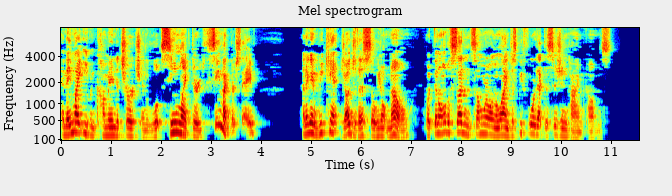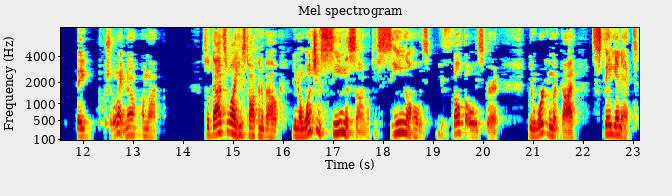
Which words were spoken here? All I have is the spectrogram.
and they might even come into church and look, seem like they're seem like they're saved. And again, we can't judge this, so we don't know. But then all of a sudden, somewhere along the line, just before that decision time comes, they push it away. No, I'm not. So that's why he's talking about, you know, once you've seen the Son, once you've seen the Holy, you've felt the Holy Spirit, you've been working with God, stay in it.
